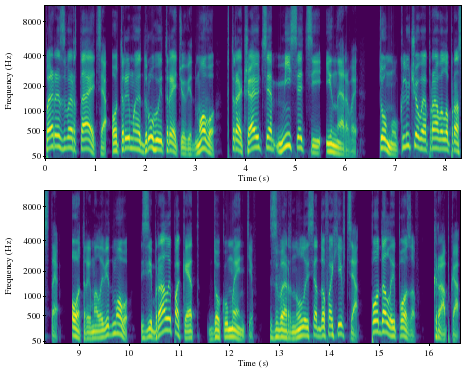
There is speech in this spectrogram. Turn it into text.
перезвертається, отримує другу і третю відмову, втрачаються місяці і нерви. Тому ключове правило просте: отримали відмову, зібрали пакет документів, звернулися до фахівця, подали позов. Крапка.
